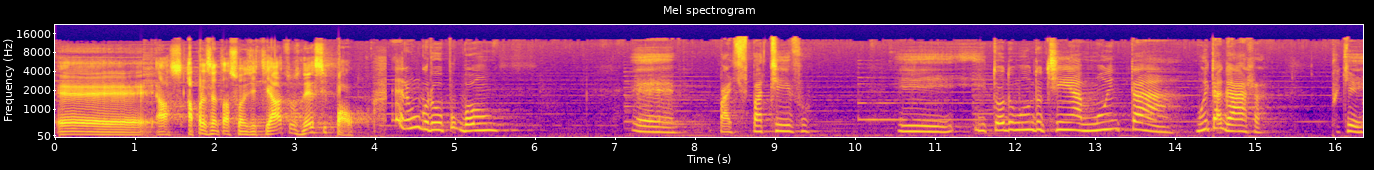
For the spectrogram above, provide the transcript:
é, as apresentações de teatros nesse palco. Era um grupo bom, é, participativo e, e todo mundo tinha muita, muita garra, porque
